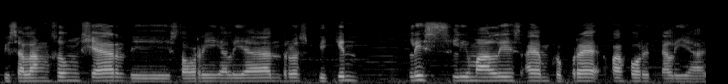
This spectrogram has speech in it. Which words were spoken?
bisa langsung share di story kalian terus bikin list 5 list ayam geprek favorit kalian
